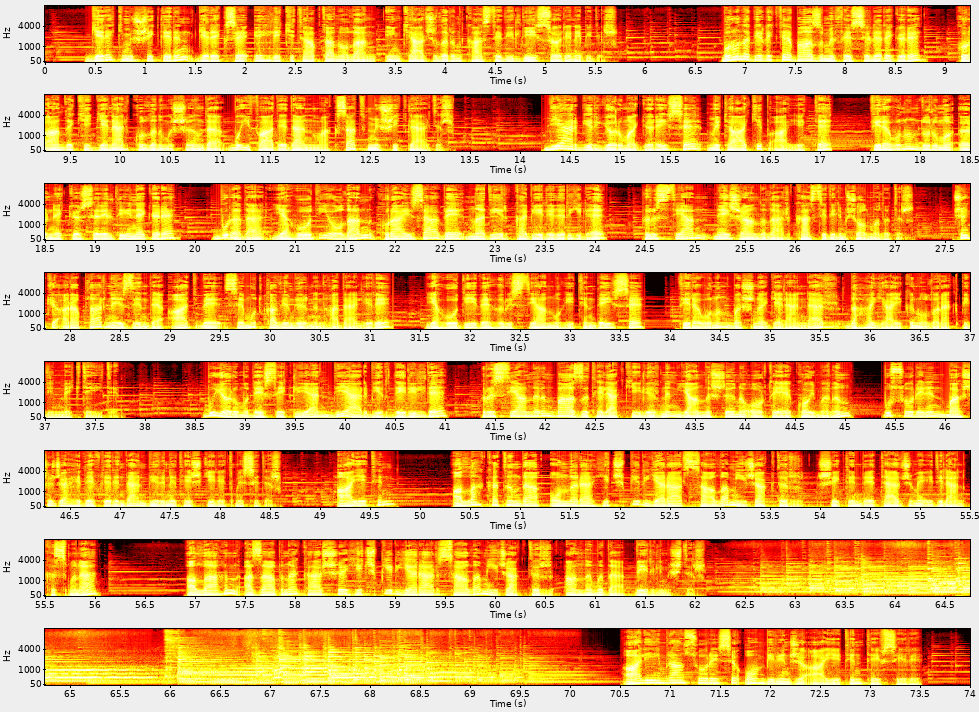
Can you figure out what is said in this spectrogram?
gerek müşriklerin gerekse ehli kitaptan olan inkarcıların kastedildiği söylenebilir. Bununla birlikte bazı müfessirlere göre, Kur'an'daki genel kullanım ışığında bu ifadeden maksat müşriklerdir. Diğer bir yoruma göre ise müteakip ayette Firavun'un durumu örnek gösterildiğine göre burada Yahudi olan Kurayza ve Nadir kabileleriyle Hristiyan Necranlılar kastedilmiş olmalıdır. Çünkü Araplar nezdinde Ad ve Semud kavimlerinin haberleri Yahudi ve Hristiyan muhitinde ise Firavun'un başına gelenler daha yaygın olarak bilinmekteydi. Bu yorumu destekleyen diğer bir delil de Hristiyanların bazı telakkilerinin yanlışlığını ortaya koymanın bu surenin başlıca hedeflerinden birini teşkil etmesidir. Ayetin, Allah katında onlara hiçbir yarar sağlamayacaktır şeklinde tercüme edilen kısmına, Allah'ın azabına karşı hiçbir yarar sağlamayacaktır anlamı da verilmiştir. Ali İmran Suresi 11. ayetin tefsiri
